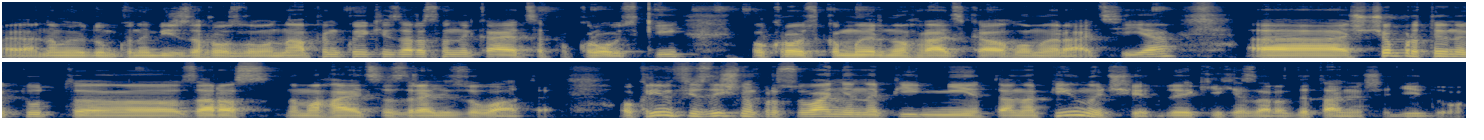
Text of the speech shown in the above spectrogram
Е, На мою думку, найбільш загрозливого напрямку, який зараз виникає, це Покровський, Покровсько-мирноградська агломерація. Е, Що противник тут е, зараз намагається зреалізувати? Окрім фізичного просування на півдні та на півночі, до яких я зараз детальніше дійду,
